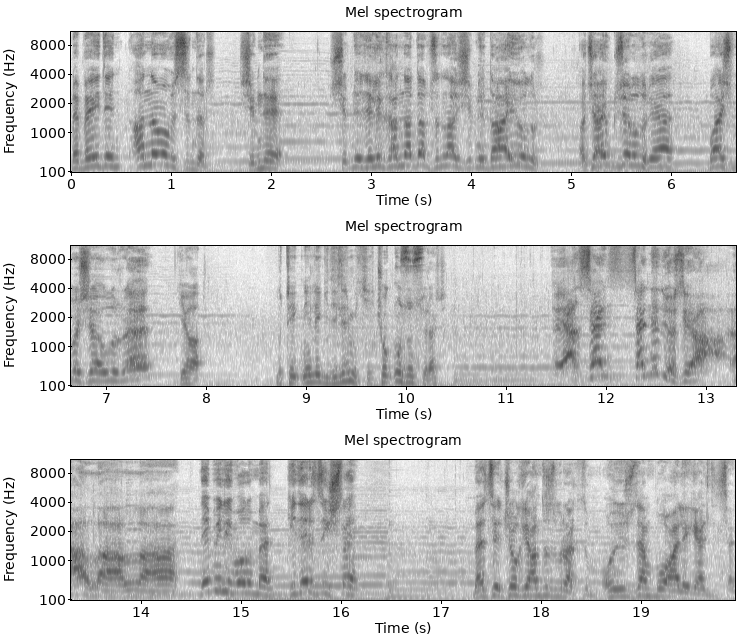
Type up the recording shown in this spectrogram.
Bebeydin anlamamışsındır. Şimdi, şimdi delikanlı adamsın lan şimdi daha iyi olur. Acayip güzel olur ya. Baş başa olur ha. Ya bu tekneyle gidilir mi ki? Çok mu uzun sürer? E Ya sen, sen ne diyorsun ya? Allah Allah. Ne bileyim oğlum ben. Gideriz işte. Ben seni çok yalnız bıraktım. O yüzden bu hale geldin sen.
